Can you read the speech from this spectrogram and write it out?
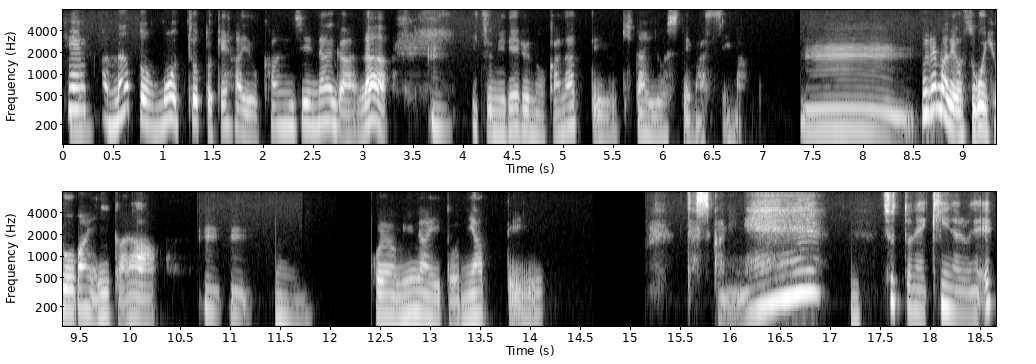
けかなともちょっと気配を感じながら、うん。いつ見れるのかなっていう期待をしてます今。うーん。それまではすごい評判いいから、うんうん。うん、これは見ないとにゃっていう。確かにね。ちょっとね気になるね。え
